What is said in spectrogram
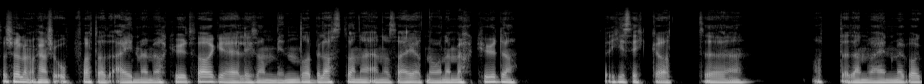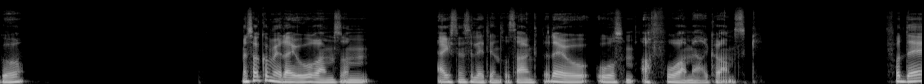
så selv om man kanskje oppfatter at en med mørk hudfarge er liksom mindre belastende enn å si at noen er mørkhuda, så er det ikke sikkert at, uh, at det er den veien vi bør gå. Men så kommer jo de ordene som jeg syns er litt interessant, og det er jo ord som afroamerikansk. For det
